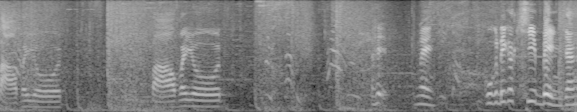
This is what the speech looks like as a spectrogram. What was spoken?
เปล่าประโยชน์เปล่าประโยชน์เฮ้ยแม่งกูก็นี่ก็ขี้เบ่งจัง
